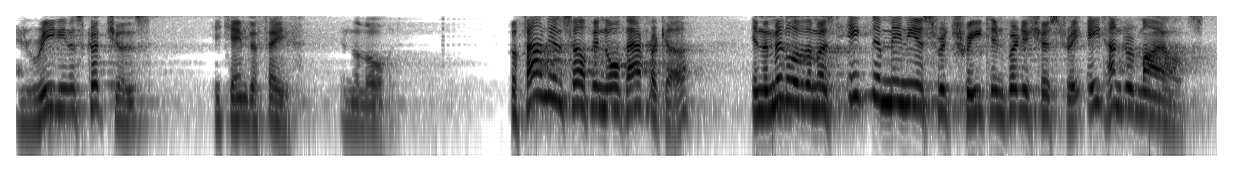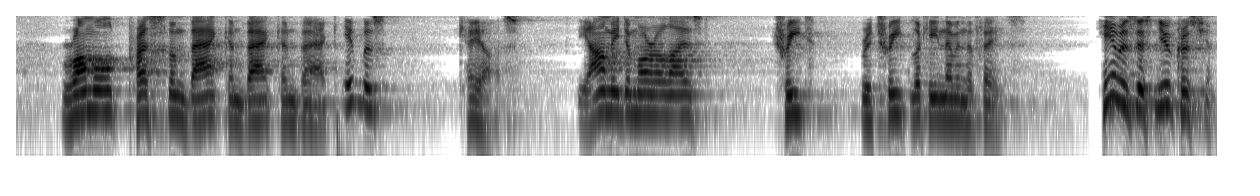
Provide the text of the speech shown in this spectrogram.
And reading the scriptures, he came to faith in the Lord but found himself in North Africa in the middle of the most ignominious retreat in British history, 800 miles. Rommel pressed them back and back and back. It was chaos. The army demoralized, treat, retreat looking them in the face. Here was this new Christian.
